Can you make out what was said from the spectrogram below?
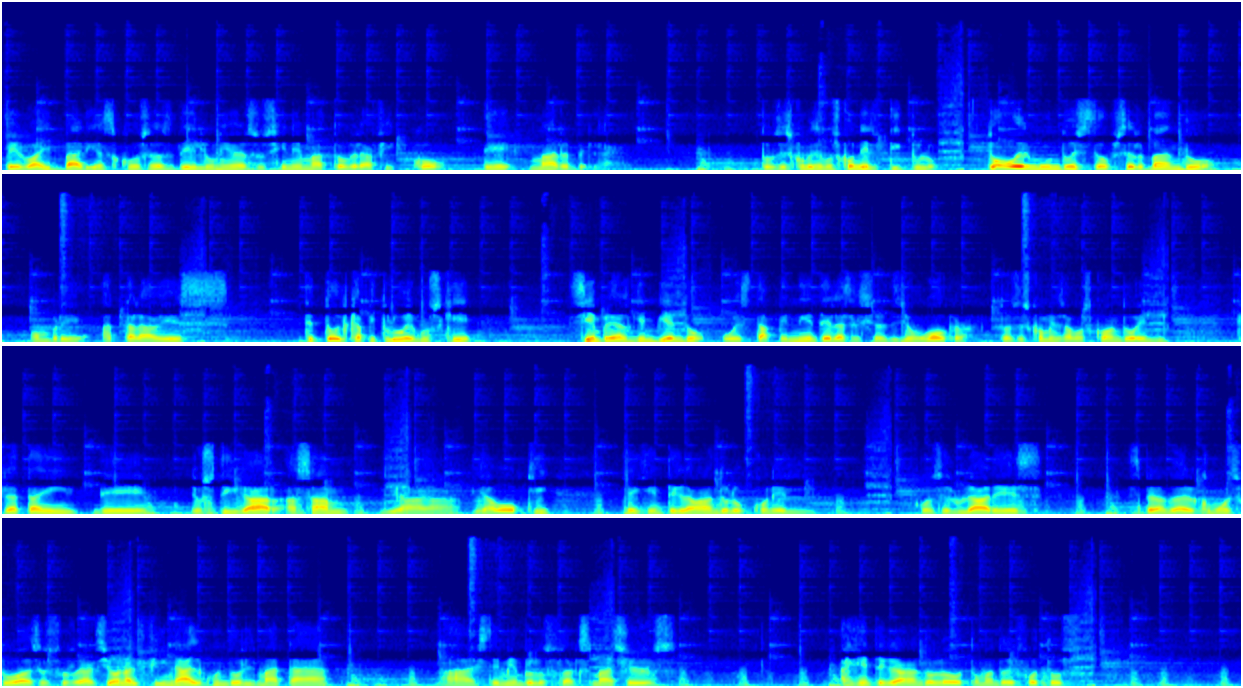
pero hay varias cosas del universo cinematográfico de Marvel. Entonces comencemos con el título. Todo el mundo está observando hombre, a través de todo el capítulo vemos que siempre hay alguien viendo o está pendiente de las acciones de John Walker. Entonces comenzamos cuando él trata de, hostigar a Sam y a, y a que hay gente grabándolo con, el, con celulares, esperando a ver cómo a ser su reacción. Al final, cuando él mata a este miembro de los Flag Smashers, hay gente grabándolo, tomándole fotos.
